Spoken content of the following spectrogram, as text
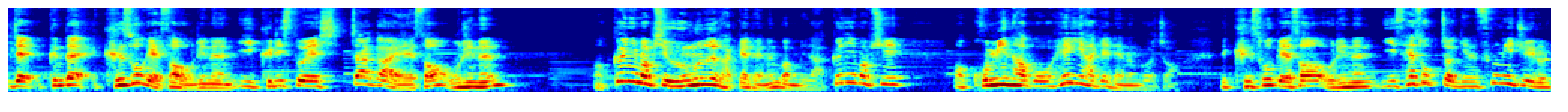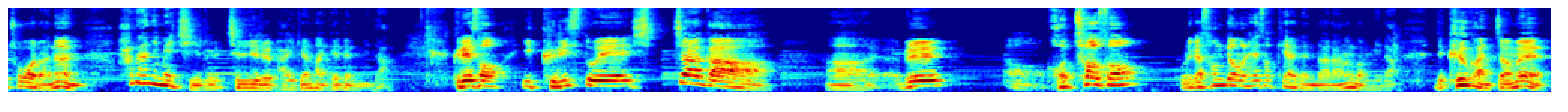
이제 근데 그 속에서 우리는 이 그리스도의 십자가에서 우리는 어, 끊임없이 의문을 갖게 되는 겁니다. 끊임없이 어, 고민하고 회의하게 되는 거죠. 그 속에서 우리는 이 세속적인 승리주의를 초월하는 하나님의 진리를, 진리를 발견하게 됩니다. 그래서 이 그리스도의 십자가를 어, 거쳐서 우리가 성경을 해석해야 된다라는 겁니다. 이제 그 관점을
